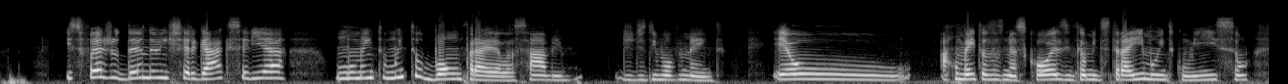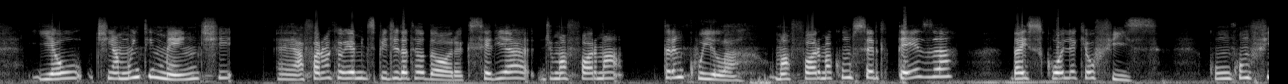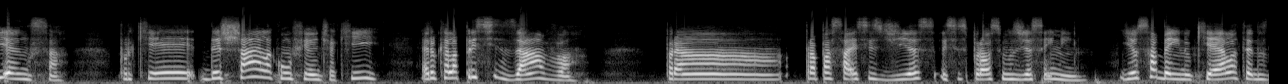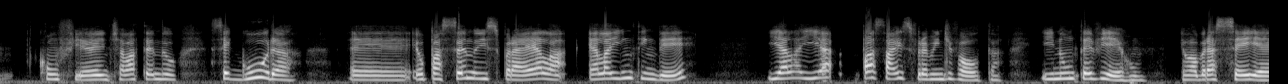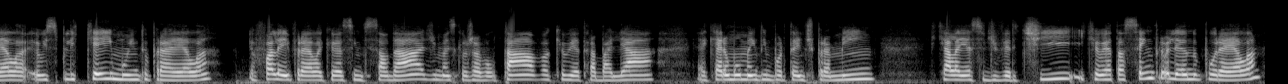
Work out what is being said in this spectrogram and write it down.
Isso foi ajudando eu a enxergar que seria um momento muito bom para ela, sabe? De desenvolvimento. Eu arrumei todas as minhas coisas, então me distraí muito com isso. E eu tinha muito em mente é, a forma que eu ia me despedir da Teodora, que seria de uma forma tranquila, uma forma com certeza da escolha que eu fiz, com confiança, porque deixar ela confiante aqui era o que ela precisava para passar esses dias, esses próximos dias sem mim. E eu sabendo que ela tendo confiante, ela tendo segura é, eu passando isso para ela, ela ia entender e ela ia passar isso para mim de volta. E não teve erro. Eu abracei ela, eu expliquei muito para ela. Eu falei para ela que eu ia sentir saudade, mas que eu já voltava, que eu ia trabalhar, é, que era um momento importante para mim, que ela ia se divertir e que eu ia estar tá sempre olhando por ela,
